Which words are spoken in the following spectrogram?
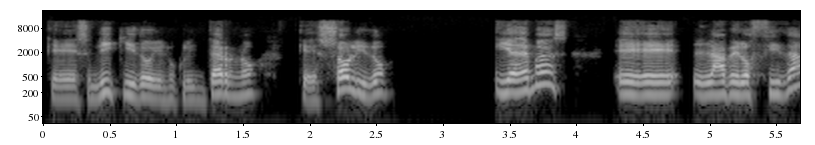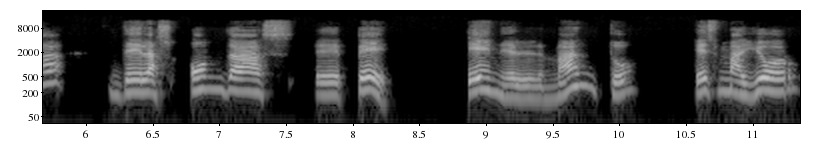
que es líquido, y el núcleo interno, que es sólido. Y además, eh, la velocidad de las ondas eh, P en el manto es mayor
